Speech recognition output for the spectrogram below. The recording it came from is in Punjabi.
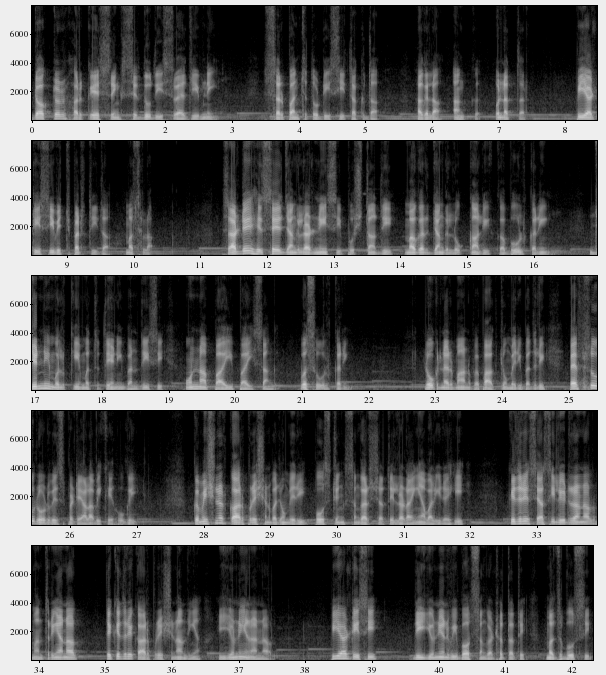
ਡਾਕਟਰ ਹਰਕੇਸ਼ ਸਿੰਘ ਸਿੱਧੂ ਦੀ ਸਵੈ ਜੀਵਨੀ ਸਰਪੰਚ ਤੋਂ ਡੀਸੀ ਤੱਕ ਦਾ। ਅਗਲਾ ਅੰਕ 69 ਪੀਆਰਟੀਸੀ ਵਿੱਚ ਭਰਤੀ ਦਾ ਮਸਲਾ। ਸਾਡੇ ਹਿੱਸੇ ਜੰਗ ਲੜਨੀ ਸੀ ਪੁਸ਼ਤਾਂ ਦੀ, ਮਗਰ ਜੰਗ ਲੋਕਾਂ ਲਈ ਕਬੂਲ ਕਰੀ। ਜਿੰਨੀ ਮੁੱਲ ਕੀਮਤ ਦੇਣੀ ਬੰਦੀ ਸੀ ਉਹਨਾਂ ਪਾਈ ਪਾਈ ਸੰਗ ਵਸੂਲ ਕਰੀ। ਲੋਕ ਨਿਰਮਾਣ ਵਿਭਾਗ ਚੋਂ ਮੇਰੀ ਬਦਲੀ ਪੈਪਸੂ ਰੋਡਵੇਜ਼ ਪਟਿਆਲਾ ਵਿਖੇ ਹੋ ਗਈ। ਕਮਿਸ਼ਨਰ ਕਾਰਪੋਰੇਸ਼ਨ ਵਜੋਂ ਮੇਰੀ ਪੋਸਟਿੰਗ ਸੰਘਰਸ਼ ਅਤੇ ਲੜਾਈਆਂ ਵਾਲੀ ਰਹੀ। ਕਿਧਰੇ ਸਿਆਸੀ ਲੀਡਰਾਂ ਨਾਲ, ਮੰਤਰੀਆਂ ਨਾਲ ਤੇ ਕਿਧਰੇ ਕਾਰਪੋਰੇਸ਼ਨਾਂ ਦੀਆਂ ਯੂਨੀਅਨਾਂ ਨਾਲ। ਪੀਆਰਟੀਸੀ ਦੀ ਯੂਨੀਅਨ ਵੀ ਬਹੁਤ ਸੰਗਠਿਤ ਅਤੇ ਮਜ਼ਬੂਤ ਸੀ।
